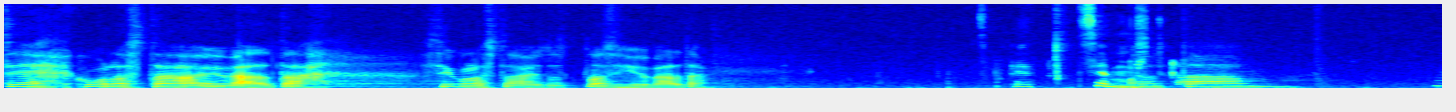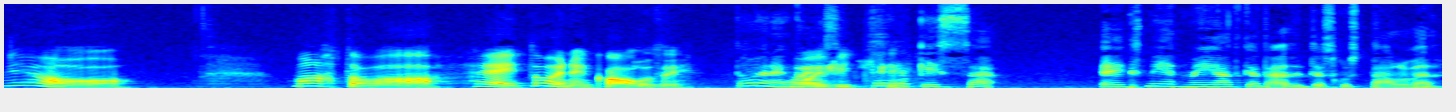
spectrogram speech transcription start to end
Se kuulostaa hyvältä. Se kuulostaa to- tosi hyvältä. Et semmoista. Tota, joo. Mahtavaa. Hei, toinen kausi. Toinen Oi kausi vitsi. purkissa. Eikö niin, että me jatketaan sitten joskus talvella?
